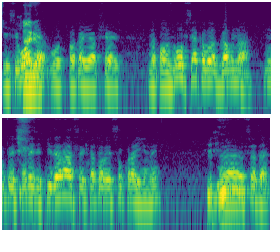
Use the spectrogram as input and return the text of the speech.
И сегодня, Шарю. вот пока я общаюсь, наползло всякого говна. Ну, то есть вот эти пидорасы, которые с Украины, э, с это,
